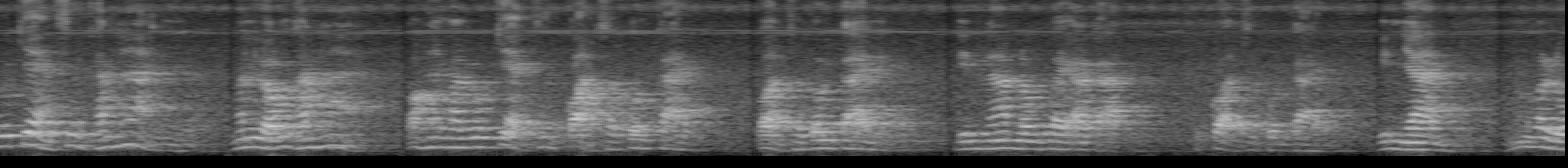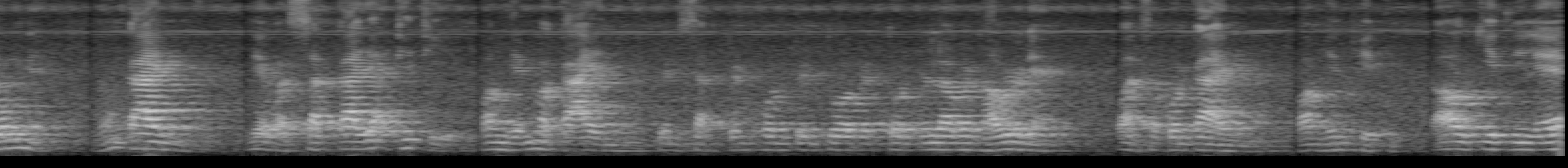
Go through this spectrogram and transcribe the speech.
รู้แจ้งซึ่งขันห้านี่มันหลงขันห้าก็ให้มารู้แจ้งซึ่งก้อนสกุลกายก้อนสกุลกายเนี่ยดินน้ำลมไฟอากาศก้อนสกุลกาย วิญญาณมันมาหลงเนี่ยหลงกายเนี่ย เรียกว่าสักกายทิฏฐิความเห็นว่ากายเป็นสัตว์เป็นคนเป็นตัวเป็นตนเป็นเราเป็นเขาอยู่เนี่ยก้อนสกลกายเนี่ยความเห็นผิด เอาจิตนี่แหละ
